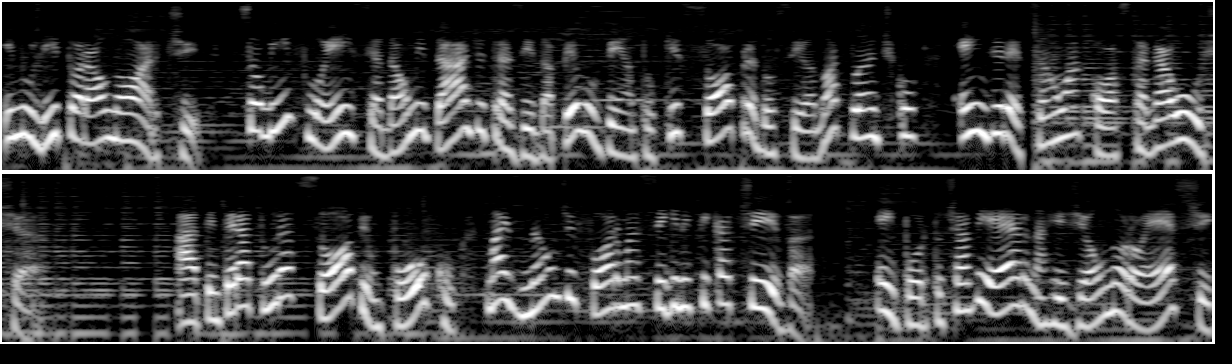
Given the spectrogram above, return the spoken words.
e no litoral norte. Sob influência da umidade trazida pelo vento que sopra do Oceano Atlântico em direção à costa gaúcha. A temperatura sobe um pouco, mas não de forma significativa. Em Porto Xavier, na região noroeste,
